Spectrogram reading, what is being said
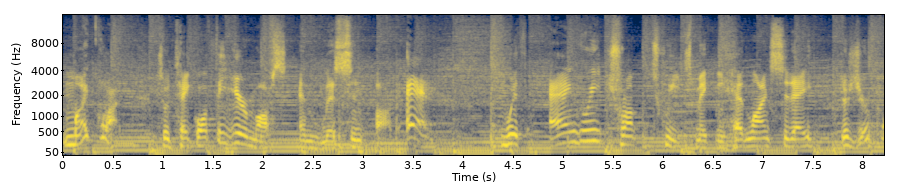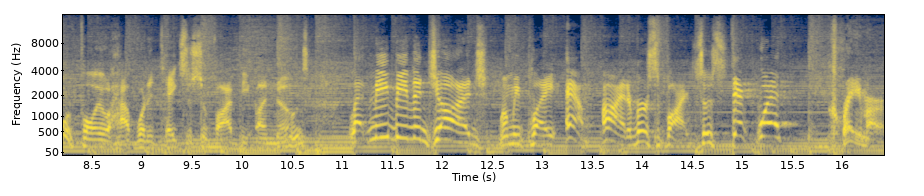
Micron. So take off the earmuffs and listen up. And with angry Trump tweets making headlines today, does your portfolio have what it takes to survive the unknowns? Let me be the judge when we play Am I Diversified? So stick with Cramer.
